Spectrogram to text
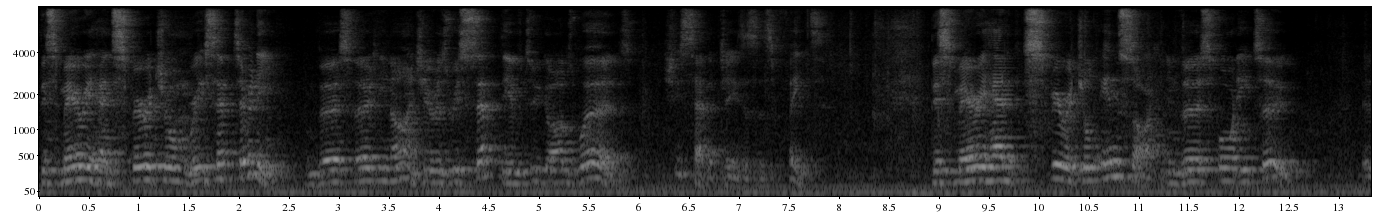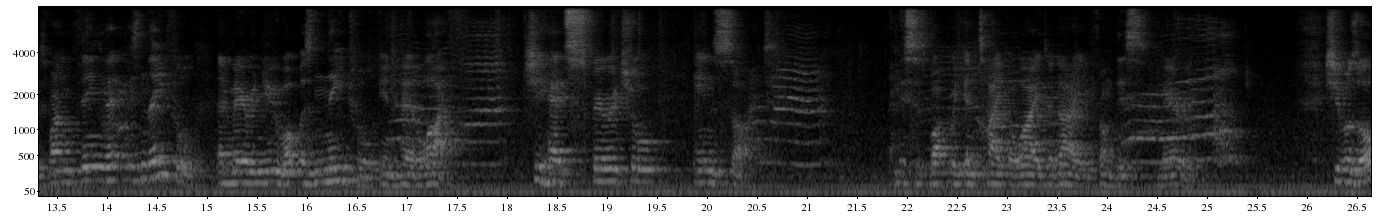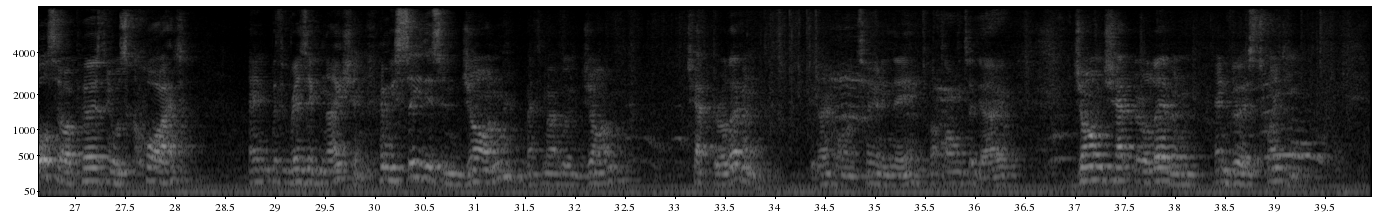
This Mary had spiritual receptivity. In verse 39, she was receptive to God's words. She sat at Jesus' feet. This Mary had spiritual insight in verse 42. There's one thing that is needful, and Mary knew what was needful in her life. She had spiritual insight. And this is what we can take away today from this Mary. She was also a person who was quiet and with resignation. And we see this in John, Matthew, Mark, Luke, John, chapter 11. If you don't mind turning there, not long to go. John chapter 11 and verse 20.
